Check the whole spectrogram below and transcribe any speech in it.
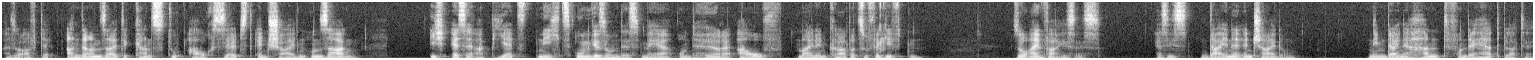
Also auf der anderen Seite kannst du auch selbst entscheiden und sagen, ich esse ab jetzt nichts Ungesundes mehr und höre auf, meinen Körper zu vergiften. So einfach ist es. Es ist deine Entscheidung. Nimm deine Hand von der Herdplatte.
